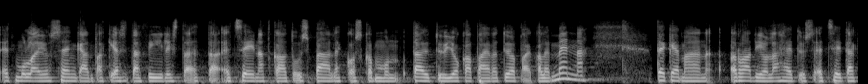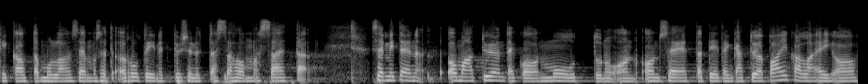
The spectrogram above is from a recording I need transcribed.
että mulla ei ole senkään takia sitä fiilistä, että, että seinät kaatuisi päälle, koska mun täytyy joka päivä työpaikalle mennä tekemään radiolähetys, että sitäkin kautta mulla on semmoiset rutiinit pysynyt tässä hommassa, että se miten oma työnteko on muuttunut on, on se, että tietenkään työpaikalla ei ole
